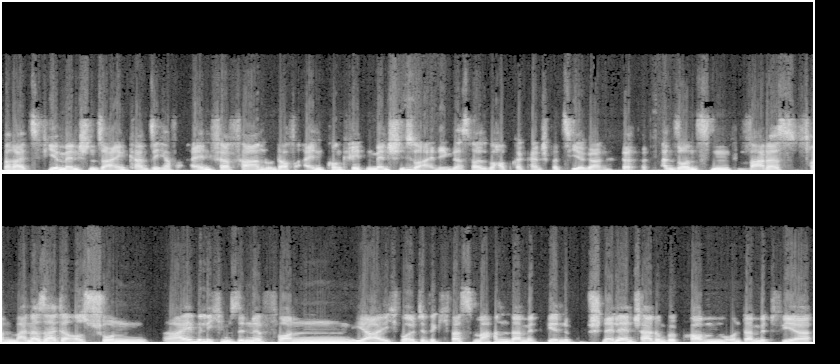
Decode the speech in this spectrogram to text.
bereits vier Menschen sein kann, sich auf ein Verfahren und auf einen konkreten Menschen ja. zu einigen. Das war überhaupt gar kein Spaziergang. Ansonsten war das von meiner Seite aus schon freiwillig im Sinne von, ja, ich wollte wirklich was machen, damit wir eine schnelle Entscheidung bekommen und damit wir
